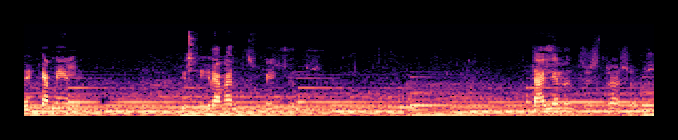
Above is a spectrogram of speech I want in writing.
Trencamel. Que estic gravant els peixos. Talla-lo en tres trossos.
